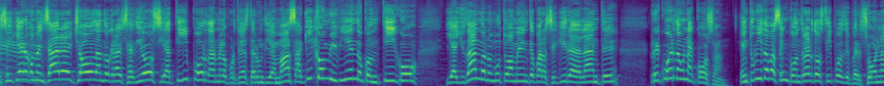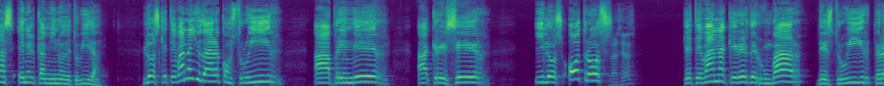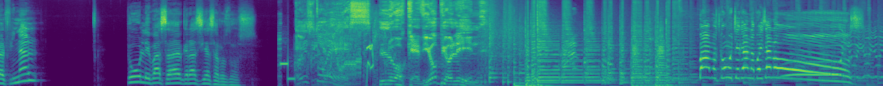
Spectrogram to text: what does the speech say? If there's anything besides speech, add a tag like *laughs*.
Si quiero comenzar el show dando gracias a Dios y a ti por darme la oportunidad de estar un día más aquí conviviendo contigo y ayudándonos mutuamente para seguir adelante. Recuerda una cosa, en tu vida vas a encontrar dos tipos de personas en el camino de tu vida. Los que te van a ayudar a construir, a aprender, a crecer. Y los otros Gracias. que te van a querer derrumbar, destruir, pero al final tú le vas a dar gracias a los dos. Esto es lo que dio Violín. ¡Vamos con mucha gana, paisanos!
